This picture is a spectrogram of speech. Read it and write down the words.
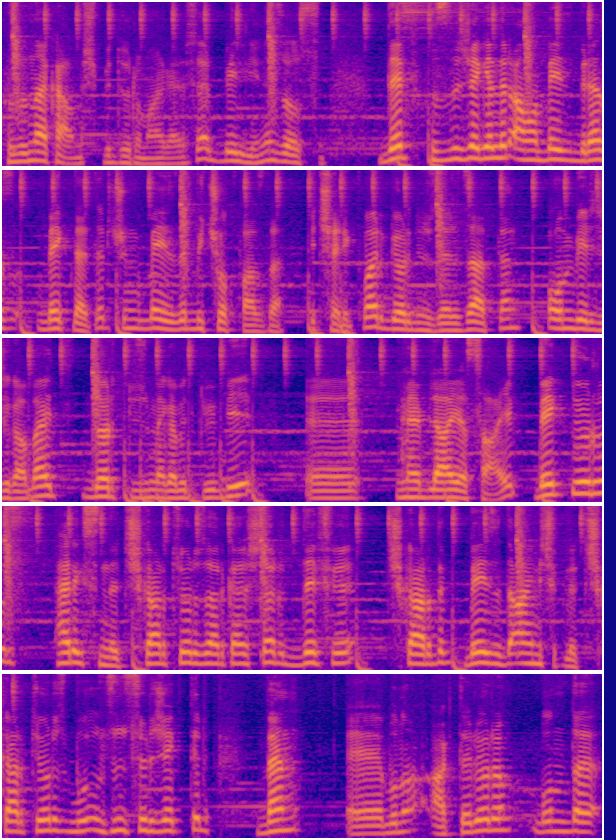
hızına kalmış bir durum arkadaşlar. Bilginiz olsun. Def hızlıca gelir ama Base biraz bekletir. Çünkü Base'de birçok fazla içerik var. Gördüğünüz üzere zaten 11 GB 400 megabit gibi bir e, meblağa sahip. Bekliyoruz. Her ikisini de çıkartıyoruz arkadaşlar. Def'i çıkardık. Base'i de aynı şekilde çıkartıyoruz. Bu uzun sürecektir. Ben e, bunu aktarıyorum. Bunu da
